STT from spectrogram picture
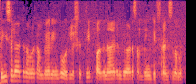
ഡീസലുമായിട്ട് നമ്മൾ കമ്പയർ ചെയ്യുമ്പോൾ ഒരു ലക്ഷത്തി പതിനായിരം രൂപയുടെ സംതിങ് ഡിഫറൻസ് നമുക്ക്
